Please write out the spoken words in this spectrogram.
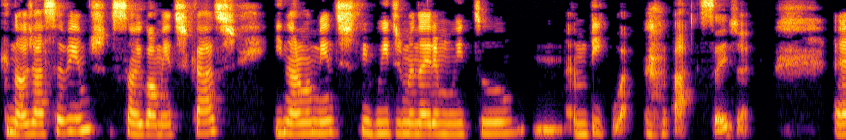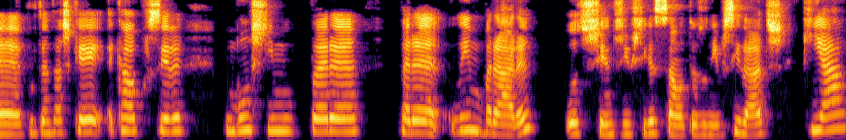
que nós já sabemos são igualmente escassos e normalmente distribuídos de maneira muito hum, ambígua, ah, seja. Uh, portanto, acho que é, acaba por ser um bom estímulo para, para lembrar outros centros de investigação, outras universidades, que há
